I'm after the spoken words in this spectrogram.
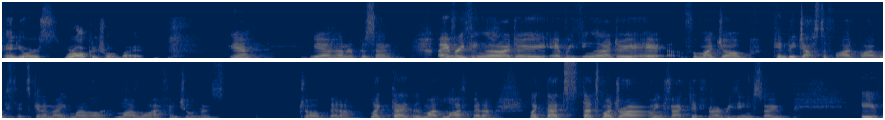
and yours. We're all controlled by it. Yeah, yeah, hundred percent. Everything that I do, everything that I do eh, for my job can be justified by with it's going to make my my wife and children's job better, like that, my life better. Like that's that's my driving factor for everything. So if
